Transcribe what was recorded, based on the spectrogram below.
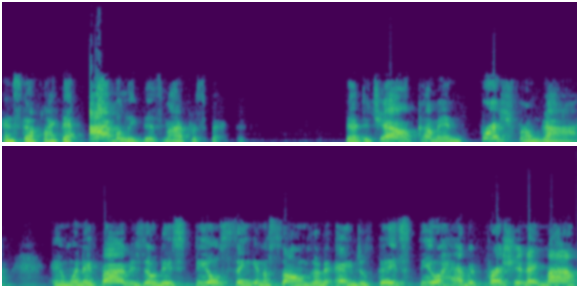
and stuff like that. I believe this is my perspective that the child come in fresh from God. And when they five years old, they still singing the songs of the angels. They still have it fresh in their mind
